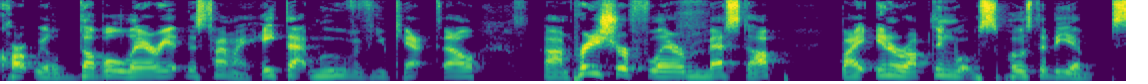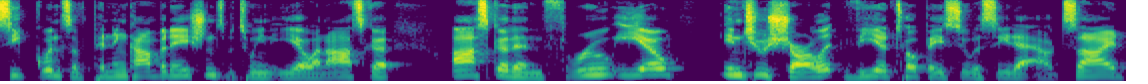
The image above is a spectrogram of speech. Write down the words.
cartwheel double lariat this time. I hate that move if you can't tell. I'm pretty sure Flair messed up by interrupting what was supposed to be a sequence of pinning combinations between Iyo and Asuka. Asuka then threw Iyo into Charlotte via tope suicida outside.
